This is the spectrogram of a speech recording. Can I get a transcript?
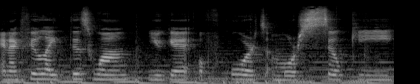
And I feel like this one, you get, of course, a more silky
